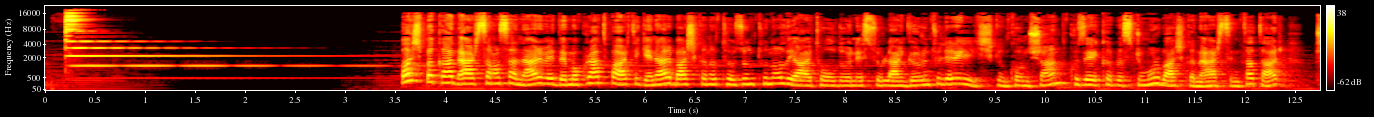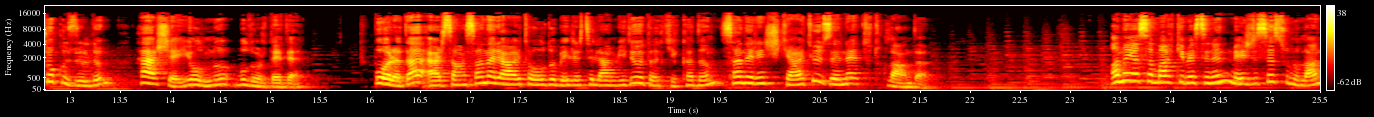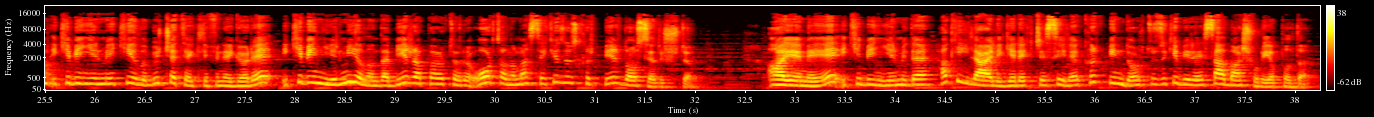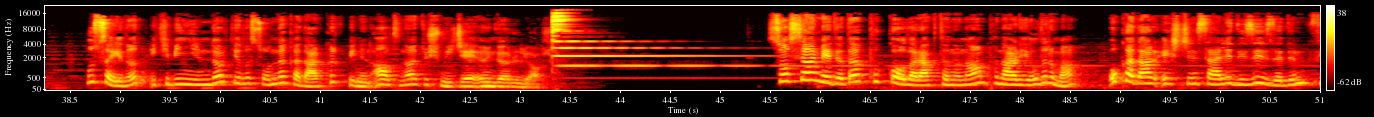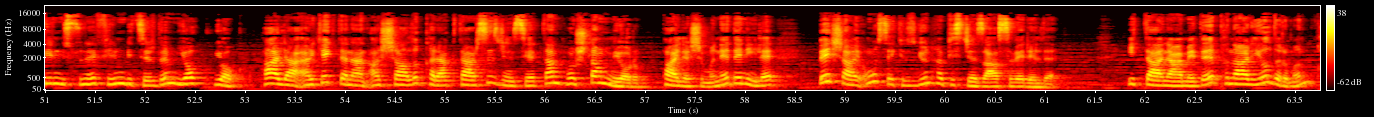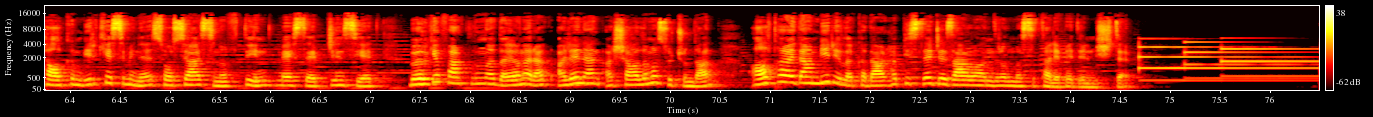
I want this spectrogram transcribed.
Başbakan Ersan Saner ve Demokrat Parti Genel Başkanı Tözün Tunalı'ya ait olduğu öne sürülen görüntülere ilişkin konuşan Kuzey Kıbrıs Cumhurbaşkanı Ersin Tatar, çok üzüldüm, her şey yolunu bulur dedi. Bu arada Ersan Saner'e ait olduğu belirtilen videodaki kadın Saner'in şikayeti üzerine tutuklandı. Anayasa Mahkemesi'nin meclise sunulan 2022 yılı bütçe teklifine göre 2020 yılında bir raportörü ortalama 841 dosya düştü. AYM'ye 2020'de hak ihlali gerekçesiyle 40.402 bireysel başvuru yapıldı. Bu sayının 2024 yılı sonuna kadar 40 binin altına düşmeyeceği öngörülüyor. Sosyal medyada Pukko olarak tanınan Pınar Yıldırım'a o kadar eşcinselli dizi izledim, film üstüne film bitirdim, yok yok. Hala erkek denen aşağılık karaktersiz cinsiyetten hoşlanmıyorum paylaşımı nedeniyle 5 ay 18 gün hapis cezası verildi. İddianamede Pınar Yıldırım'ın halkın bir kesimini sosyal sınıf, din, mezhep, cinsiyet, bölge farklılığına dayanarak alenen aşağılama suçundan 6 aydan 1 yıla kadar hapisle cezalandırılması talep edilmişti.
